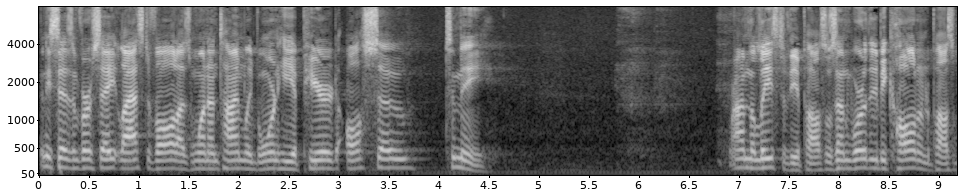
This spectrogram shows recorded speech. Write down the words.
And he says in verse 8, last of all, as one untimely born, he appeared also to me. I'm the least of the apostles, unworthy to be called an apostle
